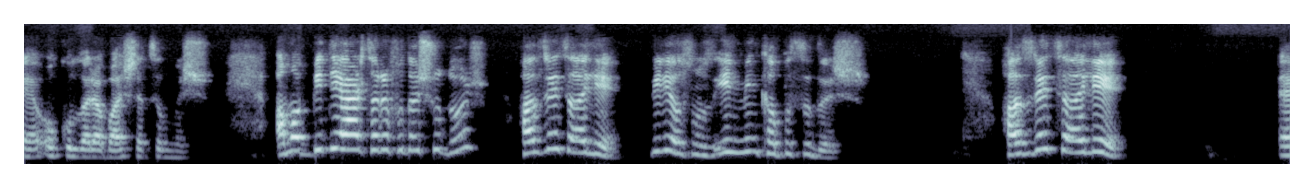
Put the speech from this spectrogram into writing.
e, okullara başlatılmış. Ama bir diğer tarafı da şudur. Hazreti Ali biliyorsunuz ilmin kapısıdır. Hazreti Ali e,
